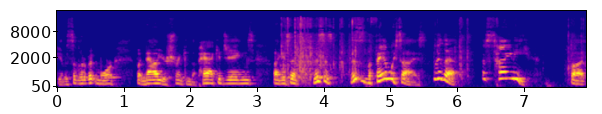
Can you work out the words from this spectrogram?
give us a little bit more. But now you're shrinking the packagings. Like I said, this is this is the family size. Look at that. That's tiny. But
